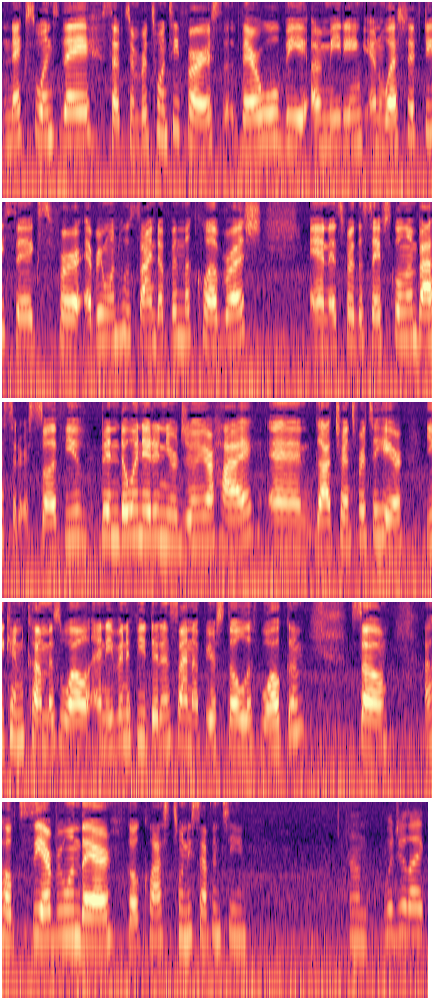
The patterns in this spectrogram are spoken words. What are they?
Next Wednesday, September 21st, there will be a meeting in West 56 for everyone who signed up in the Club Rush, and it's for the Safe School Ambassadors. So if you've been doing it in your junior high and got transferred to here, you can come as well. And even if you didn't sign up, you're still welcome. So I hope to see everyone there. Go class 2017. Um, would you like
